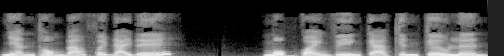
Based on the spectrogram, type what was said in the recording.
nhanh thông báo với đại đế. Một quan viên cả kinh kêu lên.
